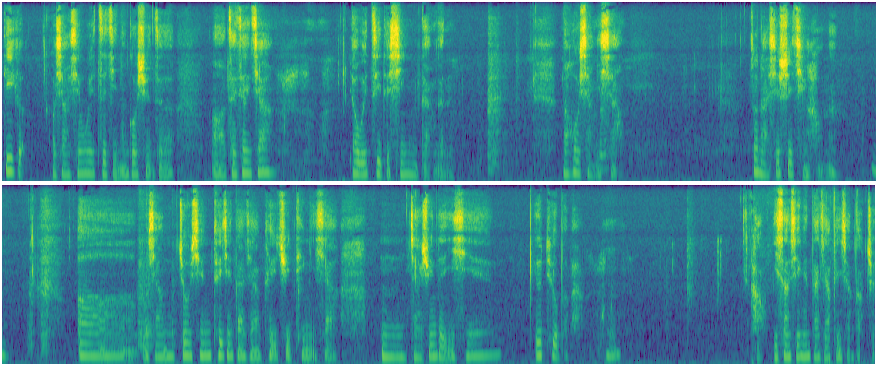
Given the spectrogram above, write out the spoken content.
第一个，我想先为自己能够选择啊宅在家，要为自己的幸运感恩。然后想一下，做哪些事情好呢？嗯，呃，我想就先推荐大家可以去听一下，嗯，蒋勋的一些 YouTube 吧，嗯。以上先跟大家分享到这。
